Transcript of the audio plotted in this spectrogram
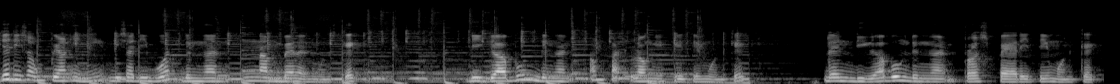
Jadi sompion ini bisa dibuat dengan 6 balance mooncake, digabung dengan 4 longevity mooncake, dan digabung dengan prosperity mooncake.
